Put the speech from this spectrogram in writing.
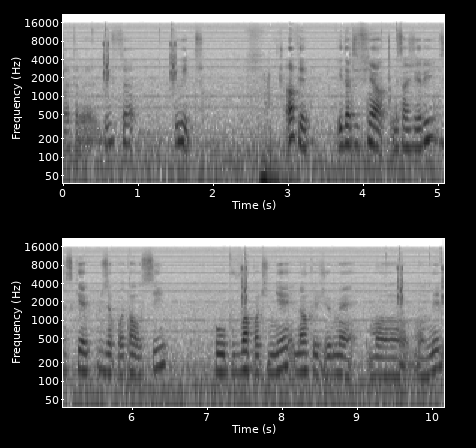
98. Ok, identifiant messagerie, c'est ce qui est plus important aussi pour pouvoir continuer. Donc je mets mon, mon mail.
